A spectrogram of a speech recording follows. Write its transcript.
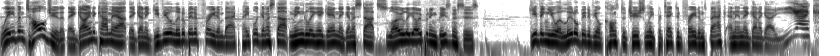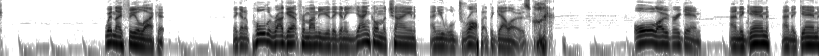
We even told you that they're going to come out, they're going to give you a little bit of freedom back. People are going to start mingling again, they're going to start slowly opening businesses, giving you a little bit of your constitutionally protected freedoms back, and then they're going to go yank when they feel like it. They're going to pull the rug out from under you. They're going to yank on the chain, and you will drop at the gallows. All over again, and again, and again,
